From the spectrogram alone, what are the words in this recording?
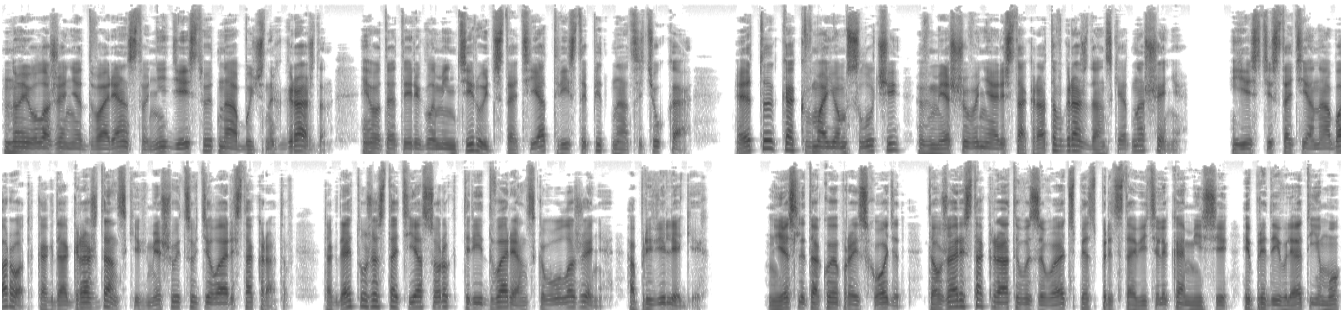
Но и уложение дворянства не действует на обычных граждан, и вот это и регламентирует статья 315 УК. Это, как в моем случае, вмешивание аристократов в гражданские отношения. Есть и статья наоборот, когда гражданский вмешивается в дела аристократов. Тогда это уже статья 43 дворянского уложения о привилегиях. Если такое происходит, то уже аристократы вызывают спецпредставителя комиссии и предъявляют ему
